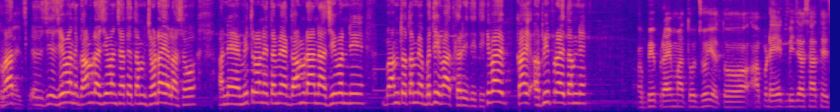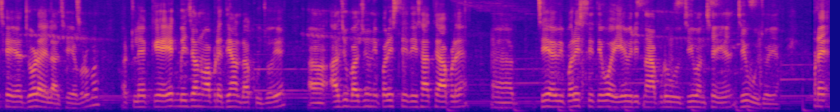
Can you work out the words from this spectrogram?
વાત જે- જીવન ગામડા જીવન સાથે તમે જોડાયેલા છો. અને મિત્રોને તમે ગામડાના જીવનની આમ તો તમે બધી વાત કરી દીધી. સિવાય કાંઈ અભિપ્રાય તમને? અભિપ્રાયમાં તો જોઈએ તો આપણે એકબીજા સાથે છે એ જોડાયેલા છીએ બરોબર? એટલે કે એકબીજાનું આપણે ધ્યાન રાખવું જોઈએ. આજુબાજુની પરિસ્થિતિ સાથે આપણે જે એવી પરિસ્થિતિ હોય એવી રીતના આપણું જીવન છે એ જીવવું જોઈએ. આપણે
